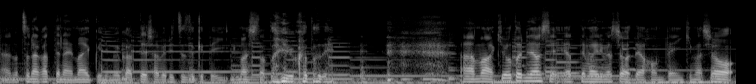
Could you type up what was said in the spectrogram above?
あの繋がってないマイクに向かって喋り続けていましたということであまあ気を取り直してやってまいりましょう。では本編いきましょ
